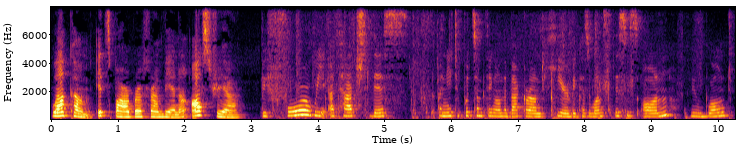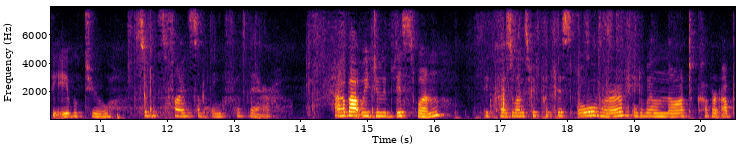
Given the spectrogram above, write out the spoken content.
Welcome, it's Barbara from Vienna, Austria. Before we attach this, I need to put something on the background here because once this is on, we won't be able to. So let's find something for there. How about we do this one? Because once we put this over, it will not cover up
